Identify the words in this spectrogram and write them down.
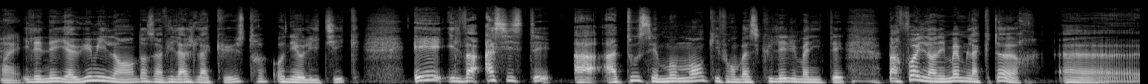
Ouais. Il est né il y a 8000 ans dans un village lacustre au néolithique et il va assister à, à tous ces moments qui font basculer l'humanité. Parfois, il en est même l'acteur. Euh,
